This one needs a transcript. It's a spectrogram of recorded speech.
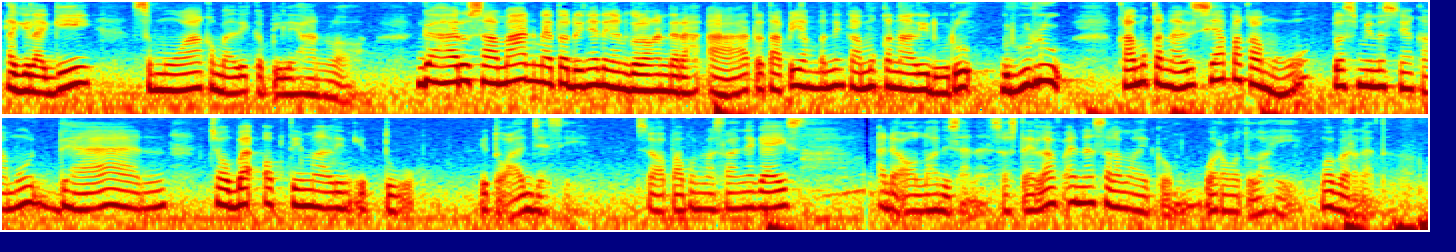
lagi-lagi semua kembali ke pilihan lo nggak harus sama metodenya dengan golongan darah A tetapi yang penting kamu kenali dulu dulu. Kamu kenali siapa kamu plus minusnya kamu dan coba optimalin itu. Itu aja sih. So apa pun masalahnya guys ada Allah di sana. So stay love and assalamualaikum warahmatullahi wabarakatuh.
